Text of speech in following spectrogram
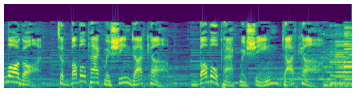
Log on to bubblepackmachine.com. bubblepackmachine.com.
